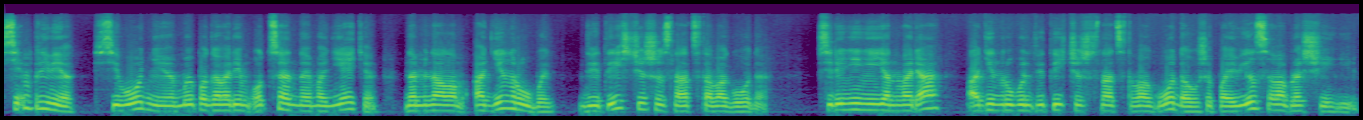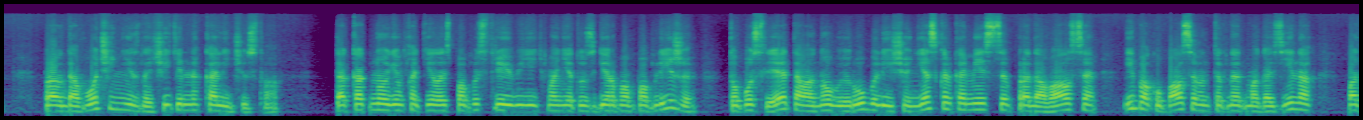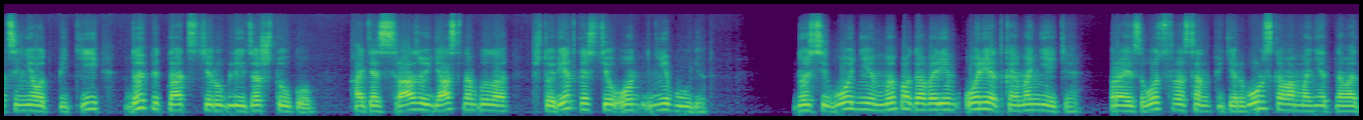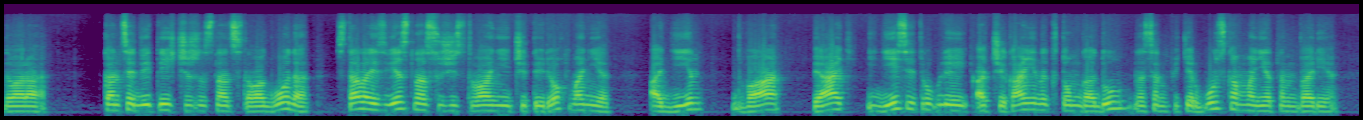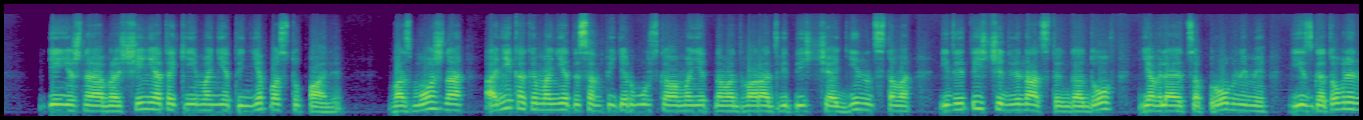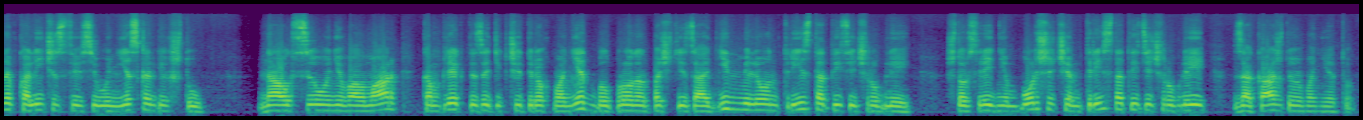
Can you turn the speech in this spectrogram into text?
Всем привет! Сегодня мы поговорим о ценной монете номиналом 1 рубль 2016 года. В середине января 1 рубль 2016 года уже появился в обращении, правда в очень незначительных количествах. Так как многим хотелось побыстрее увидеть монету с гербом поближе, то после этого новый рубль еще несколько месяцев продавался и покупался в интернет-магазинах по цене от 5 до 15 рублей за штуку, хотя сразу ясно было, что редкостью он не будет. Но сегодня мы поговорим о редкой монете производства Санкт-Петербургского монетного двора. В конце 2016 года стало известно о существовании четырех монет 1, 2, 5 и 10 рублей, отчеканенных в том году на Санкт-Петербургском монетном дворе. Денежное обращение такие монеты не поступали. Возможно, они, как и монеты Санкт-Петербургского монетного двора 2011 и 2012 годов, являются пробными и изготовлены в количестве всего нескольких штук. На аукционе Валмар комплект из этих четырех монет был продан почти за 1 миллион 300 тысяч рублей, что в среднем больше, чем 300 тысяч рублей за каждую монету.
